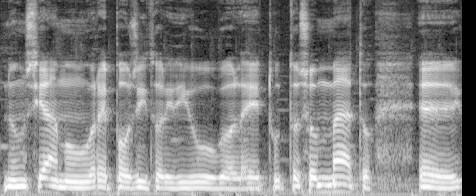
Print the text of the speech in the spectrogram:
non siamo un repository di Google e tutto sommato eh,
